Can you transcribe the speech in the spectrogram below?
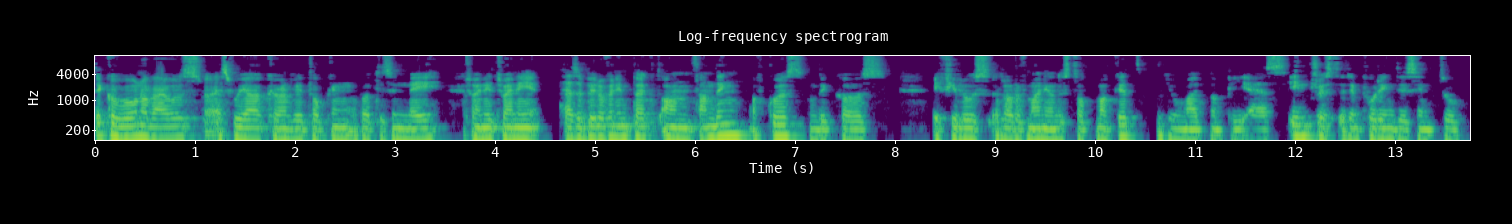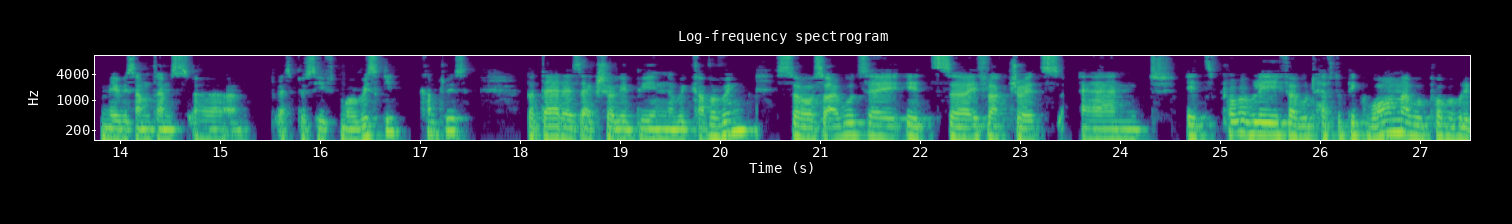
the coronavirus, as we are currently talking about this in May 2020, has a bit of an impact on funding, of course, because if you lose a lot of money on the stock market, you might not be as interested in putting this into maybe sometimes uh, as perceived more risky countries but that has actually been recovering. So, so I would say it's uh, it fluctuates, and it's probably if I would have to pick one, I would probably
